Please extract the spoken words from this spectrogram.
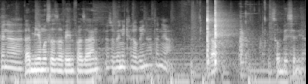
er, Bei mir muss das auf jeden Fall sein. Also wenn die Kalorien hat, dann ja. Ja, so ein bisschen, ja.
